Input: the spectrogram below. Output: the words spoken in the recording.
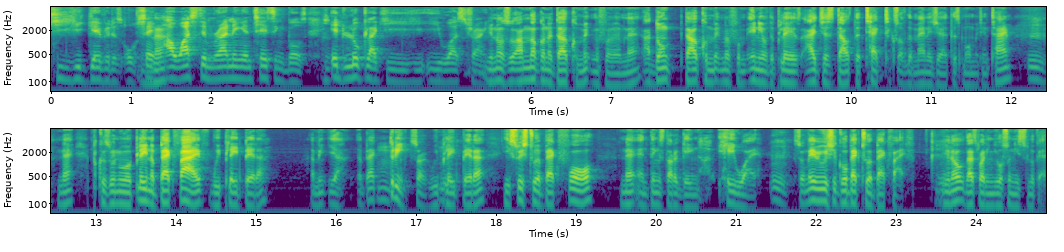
he, he gave it his all. Shame. Yeah. I watched him running and chasing balls. It looked like he he, he was trying. You know, so I'm not going to doubt commitment from him. Nah? I don't doubt commitment from any of the players. I just doubt the tactics of the manager at this moment in time. Mm. Nah? Because when we were playing a back five, we played better. I mean, yeah, a back mm. three. Sorry, we mm. played better. He switched to a back four, nah, and things started getting haywire. So maybe we should go back to a back five. You know, that's what he also needs to look at.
